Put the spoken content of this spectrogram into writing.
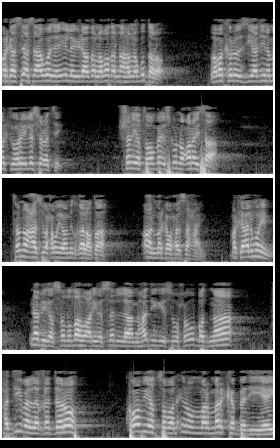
Markaa sidaas aawadeed in la yidhaahdo labadana ha lagu daro laba kaleoo ziyaadina markii hore la socotay shan iyo toban bay isku noqonaysaa. Tan noocaasi waxa weye waa mid kalad ah aan marka waxa saxahay marka almuhim nabiga sala allahu alayh wasalam hadyigiisu wuxuu u badnaa haddiiba la qadaro koob iyo toban inuu marmar ka badiyey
